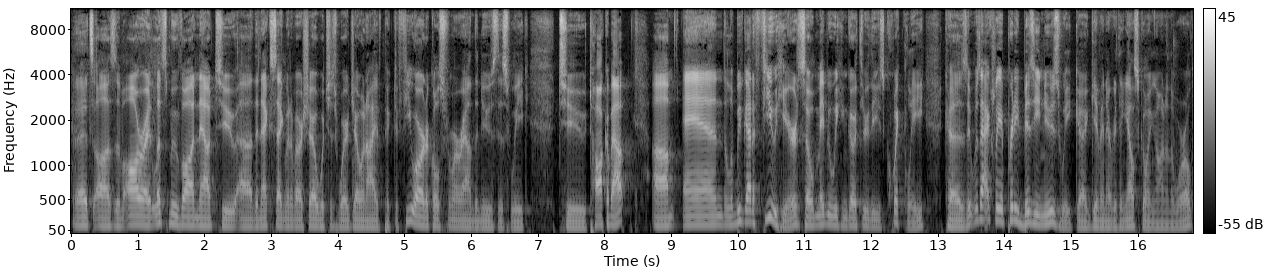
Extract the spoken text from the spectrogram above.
That's awesome. All right, let's move on now to uh, the next segment of our show, which is where Joe and I have picked a few articles from around the news this week to talk about. Um, and we've got a few here, so maybe we can go through these quickly because it was actually a pretty busy news week uh, given everything else going on in the world.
